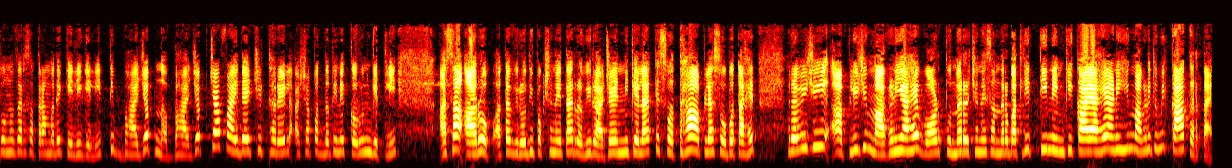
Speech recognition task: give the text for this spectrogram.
दोन हजार सतरामध्ये केली गेली ती भाजपनं भाजपच्या फायद्याची ठरेल अशा पद्धतीने करून घेतली असा आरोप आता विरोधी पक्षनेता रवी राजा यांनी केला ते स्वतः आपल्यासोबत आहेत. रवीजी आपली जी मागणी आहे वॉर्ड पुनर्रचनेसंदर्भातली ती नेमकी काय आहे आणि ही मागणी तुम्ही का करताय?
